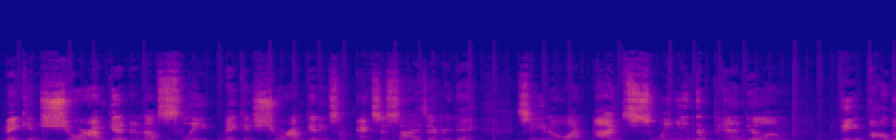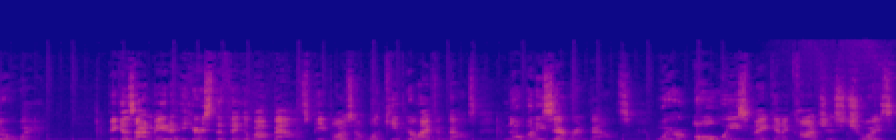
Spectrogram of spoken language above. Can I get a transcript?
making sure I'm getting enough sleep, making sure I'm getting some exercise every day. So you know what? I'm swinging the pendulum the other way because I made it. Here's the thing about balance. People always say, well, keep your life in balance. Nobody's ever in balance. We're always making a conscious choice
